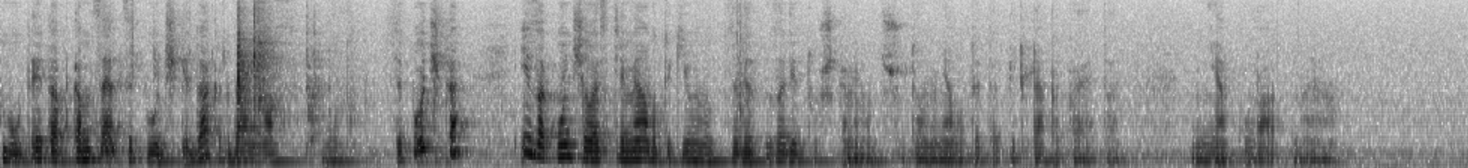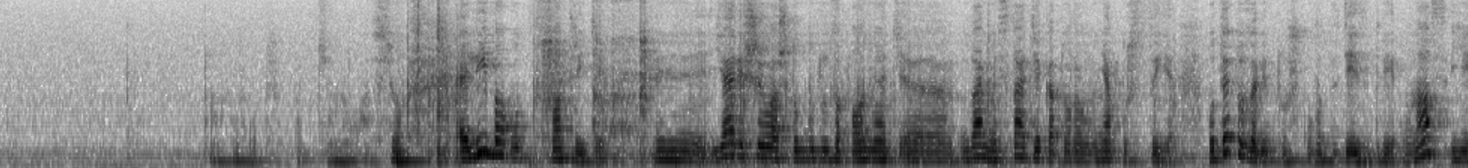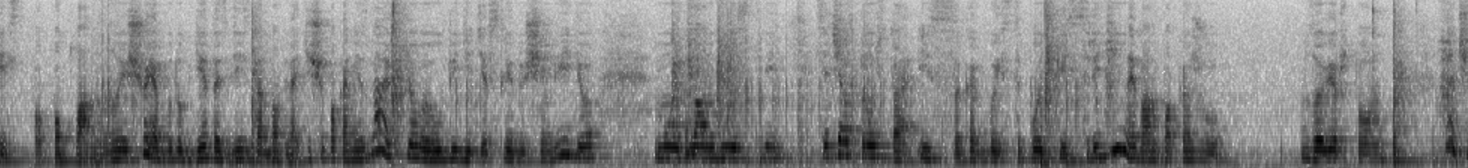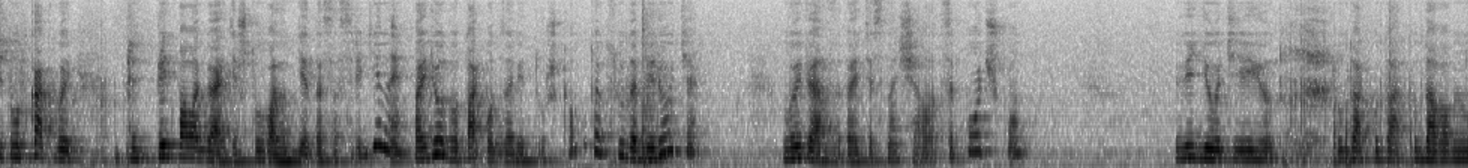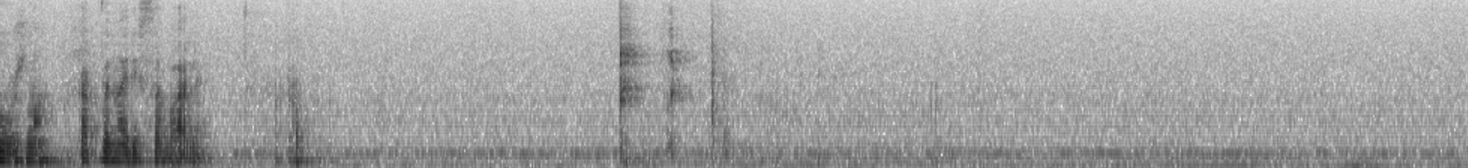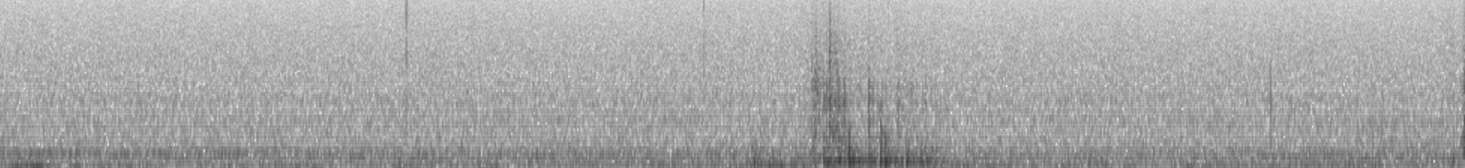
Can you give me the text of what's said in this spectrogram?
Вот, это в конце цепочки, да, когда у нас вот, цепочка и закончилась тремя вот такими вот завитушками. Вот что-то у меня вот эта петля какая-то неаккуратная. Вот подтянула. Все либо вот смотрите э, я решила что буду заполнять э, да, места те которые у меня пустые. Вот эту завитушку вот здесь две у нас есть по, по плану но еще я буду где-то здесь добавлять. Еще пока не знаю все вы увидите в следующем видео мой план действий. Сейчас просто из как бы из цепочки из середины вам покажу завертон. Значит вот как вы предполагаете, что у вас где-то со середины пойдет вот так вот завитушка. Вот отсюда берете, вывязываете сначала цепочку, ведете ее туда, куда, куда вам нужно, как вы нарисовали.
